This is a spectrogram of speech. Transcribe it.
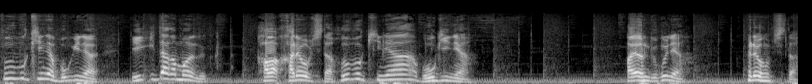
후부키냐 모기냐? 이, 이따가 한번 가, 가려봅시다. 후부키냐 모기냐? 과연 누구냐? 가려봅시다.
